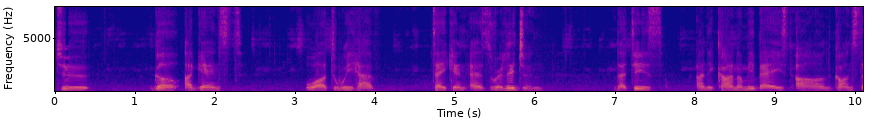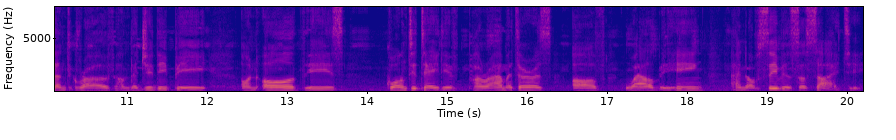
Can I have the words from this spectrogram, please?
to go against what we have taken as religion, that is an economy based on constant growth, on the GDP, on all these quantitative parameters of well-being and of civil society.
